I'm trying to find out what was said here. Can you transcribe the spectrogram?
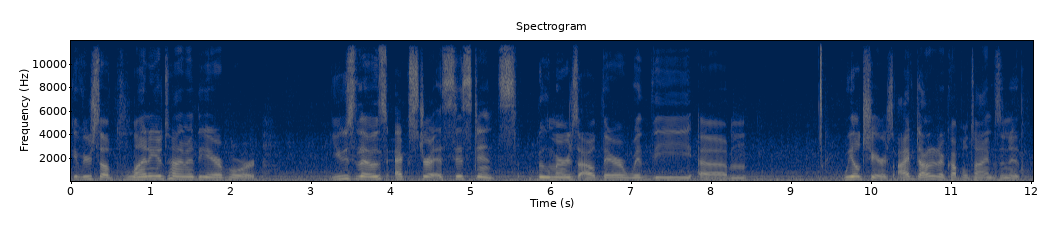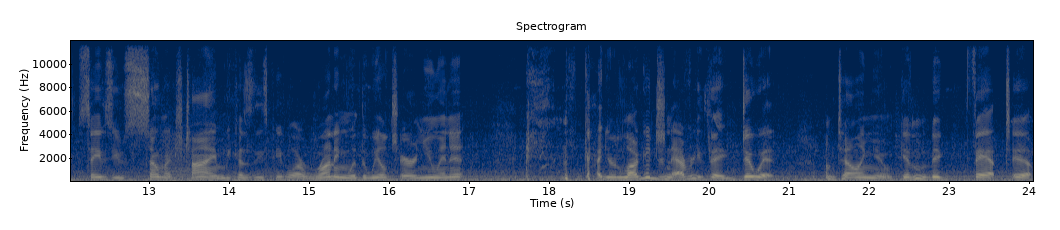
Give yourself plenty of time at the airport. Use those extra assistance boomers out there with the um, wheelchairs. I've done it a couple times and it saves you so much time because these people are running with the wheelchair and you in it got your luggage and everything. Do it. I'm telling you. Give them a big fat tip.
